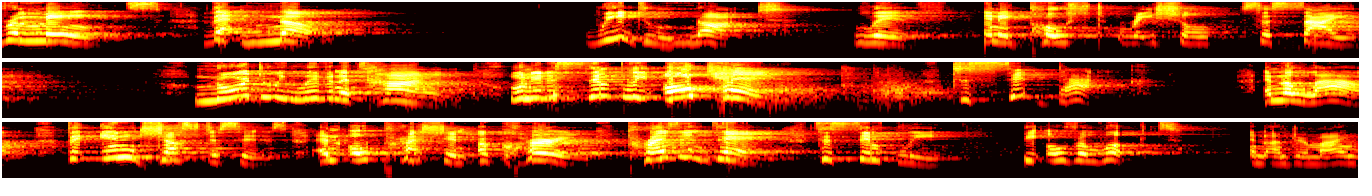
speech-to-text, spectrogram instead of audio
remains that no, we do not live in a post-racial society, nor do we live in a time when it is simply okay to sit back and allow the injustices and oppression occurring present day to simply be overlooked and undermined.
